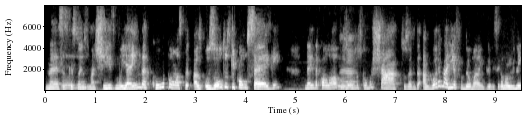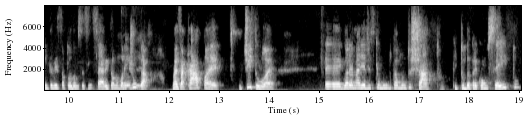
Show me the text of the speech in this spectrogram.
né, essas uhum. questões do machismo e ainda culpam as, as, os outros que conseguem né, ainda coloca é. os outros como chatos. Agora a Maria deu uma entrevista, que eu não vi nem a entrevista toda, vou ser sincera, então não vou nem julgar. Mas a capa é, o título é, é Glória Maria diz que o mundo tá muito chato, que tudo é preconceito,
